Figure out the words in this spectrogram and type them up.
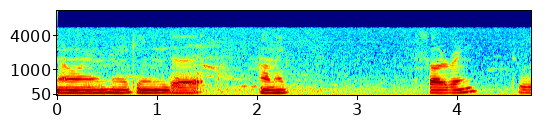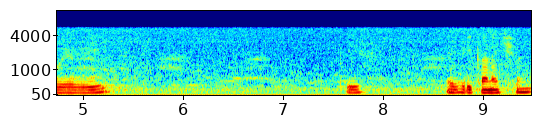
now I am making the connect soldering to every piece every connection.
